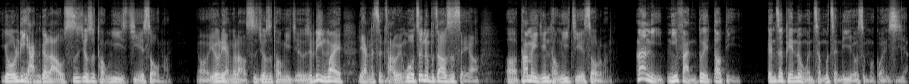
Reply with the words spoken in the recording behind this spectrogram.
有两个老师就是同意接受嘛，哦，有两个老师就是同意接受，就另外两个审查委员，我真的不知道是谁哦，哦，他们已经同意接受了嘛？那你你反对到底跟这篇论文成不成立有什么关系啊？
